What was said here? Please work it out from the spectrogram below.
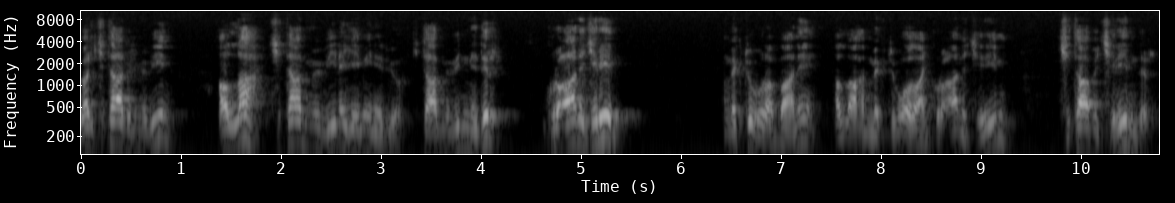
Vel kitab-ül mübin, Allah kitab-ı mübine yemin ediyor. Kitab-ı mübin nedir? Kur'an-ı Kerim. Mektubu Rabbani, Allah'ın mektubu olan Kur'an-ı Kerim, kitab-ı kerimdir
